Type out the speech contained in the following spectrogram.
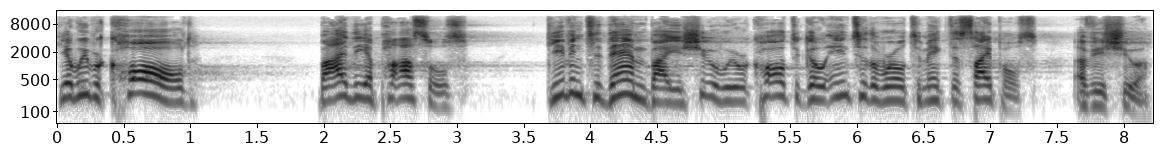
Yet we were called by the apostles, given to them by Yeshua, we were called to go into the world to make disciples of Yeshua.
